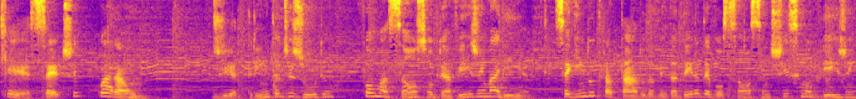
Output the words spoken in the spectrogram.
QE 7, Guará 1. Dia 30 de julho Formação sobre a Virgem Maria, seguindo o Tratado da Verdadeira Devoção à Santíssima Virgem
